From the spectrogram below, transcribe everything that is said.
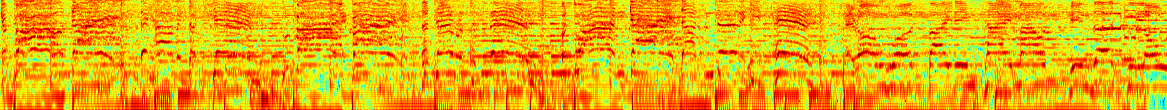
Kapow, time out in the slow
